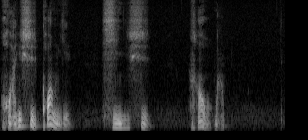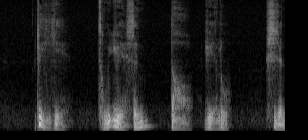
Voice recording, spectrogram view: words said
环视旷野，心事浩茫。这一夜，从月升到月落，诗人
